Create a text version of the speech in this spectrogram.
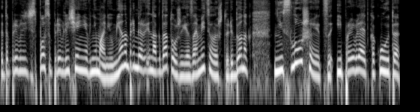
это привлеч... способ привлечения внимания. У меня, например, иногда тоже я заметила, что ребенок не слушается и проявляет какую-то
